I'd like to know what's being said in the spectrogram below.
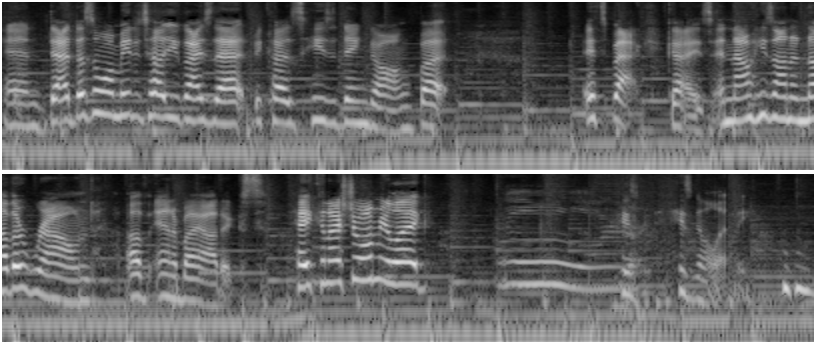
And Dad doesn't want me to tell you guys that because he's a ding dong, but it's back, guys. And now he's on another round of antibiotics. Hey, can I show him your leg? Yeah. He's he's gonna let me.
